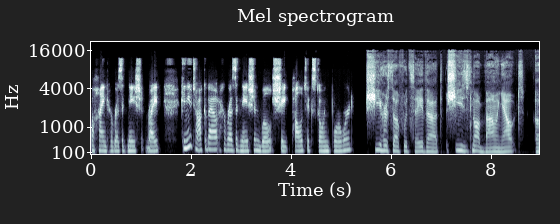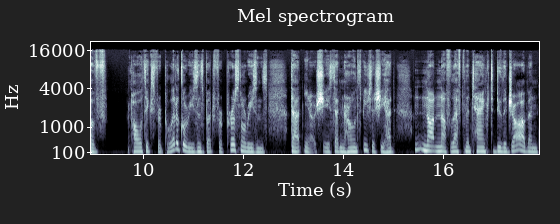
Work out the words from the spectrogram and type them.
behind her resignation, right? Can you talk about her resignation will shape politics going forward? She herself would say that she's not bowing out of politics for political reasons, but for personal reasons. That, you know, she said in her own speech that she had not enough left in the tank to do the job. And,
